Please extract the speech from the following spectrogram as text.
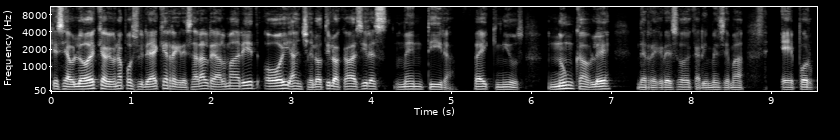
que se habló de que había una posibilidad de que regresara al Real Madrid, hoy Ancelotti lo acaba de decir, es mentira, fake news. Nunca hablé de regreso de Karim Benzema. Eh, por,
